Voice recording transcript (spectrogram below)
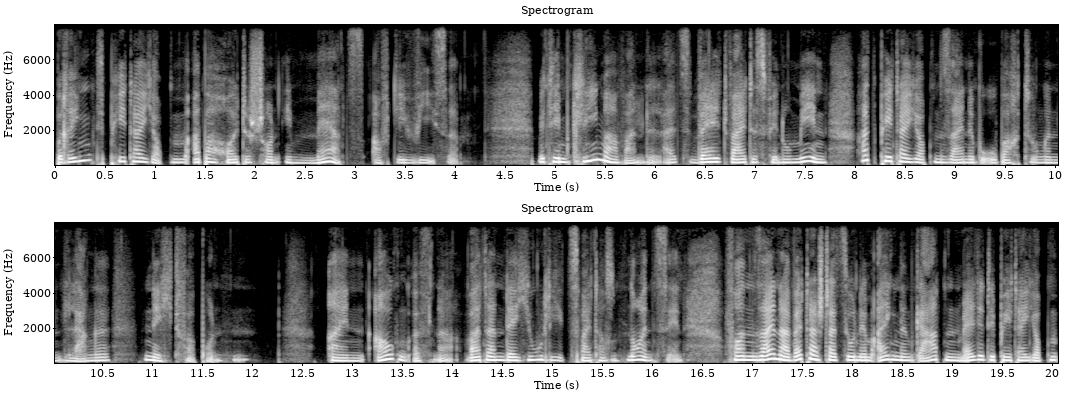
bringt Peter Joppen aber heute schon im März auf die Wiese. Mit dem Klimawandel als weltweites Phänomen hat Peter Joppen seine Beobachtungen lange nicht verbunden. Ein Augenöffner war dann der Juli 2019. Von seiner Wetterstation im eigenen Garten meldete Peter Joppen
